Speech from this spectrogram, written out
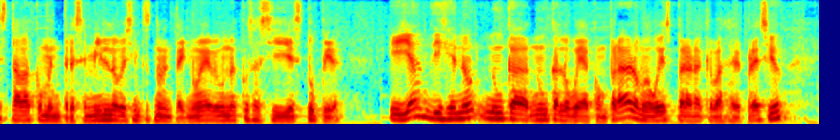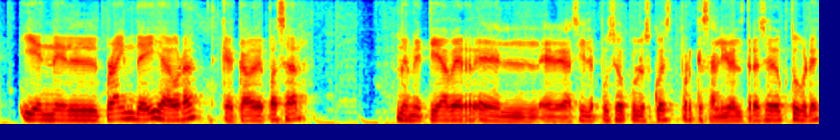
estaba como en 13.999, una cosa así estúpida. Y ya dije, no, nunca, nunca lo voy a comprar o me voy a esperar a que baje de precio. Y en el Prime Day ahora, que acaba de pasar, me metí a ver el, así le puse Oculus Quest porque salió el 13 de octubre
